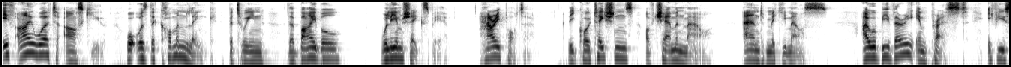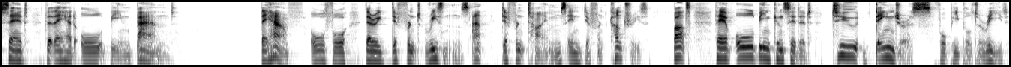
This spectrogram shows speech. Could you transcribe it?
If I were to ask you what was the common link between the Bible, William Shakespeare, Harry Potter, the quotations of Chairman Mao, and Mickey Mouse, I would be very impressed if you said that they had all been banned. They have, all for very different reasons, at different times in different countries, but they have all been considered too dangerous for people to read.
